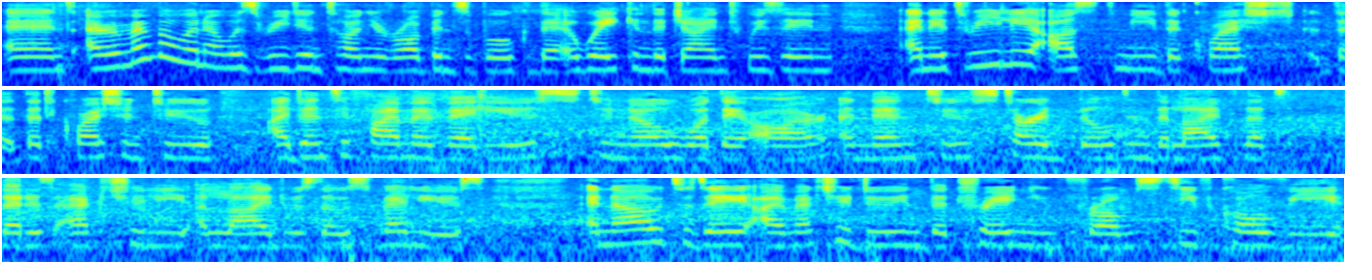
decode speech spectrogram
And I remember when I was reading Tony Robbins' book, The Awaken the Giant Within, and it really asked me the question, that, that question to identify my values, to know what they are, and then to start building the life that that is actually aligned with those values. And now today I'm actually doing the training from Steve Covey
